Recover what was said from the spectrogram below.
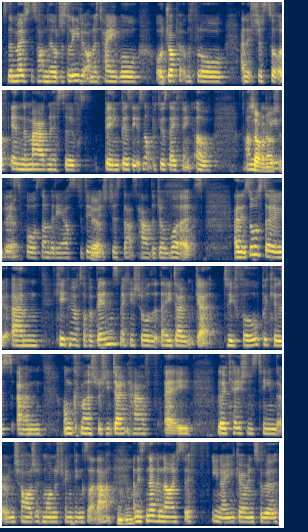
So then most of the time they'll just leave it on a table or drop it on the floor, and it's just sort of in the madness of being busy. It's not because they think, oh, I'm Someone going to leave this for somebody else to do. Yeah. It's just that's how the job works. And it's also um, keeping on top of bins, making sure that they don't get too full because um, on commercials you don't have a locations team that are in charge of monitoring things like that. Mm-hmm. And it's never nice if you know you go into a,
